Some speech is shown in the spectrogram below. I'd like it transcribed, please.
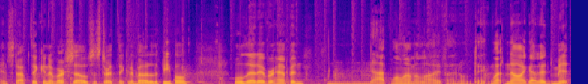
and stop thinking of ourselves and start thinking about other people? Will that ever happen? Not while I'm alive, I don't think. Well, no, I gotta admit,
